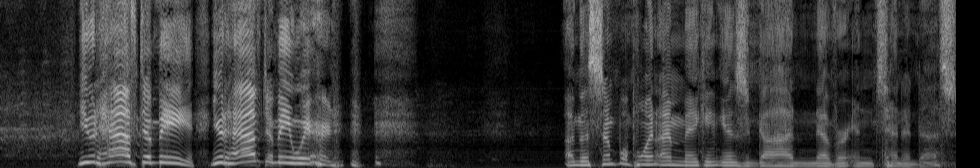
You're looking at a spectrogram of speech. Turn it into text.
You'd have to be. You'd have to be weird. and the simple point I'm making is God never intended us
